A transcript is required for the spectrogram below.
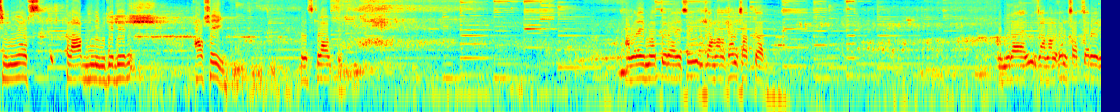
সিনিয়র্স ক্লাব লিমিটেডের পাশেই প্রেস ক্লাব। আমরা এই মুহূর্তে রয়েছি জামাল খান সত্তর। আমরা জামাল খান সত্তরের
